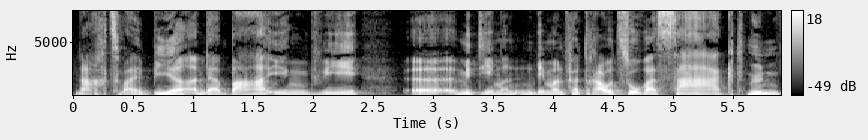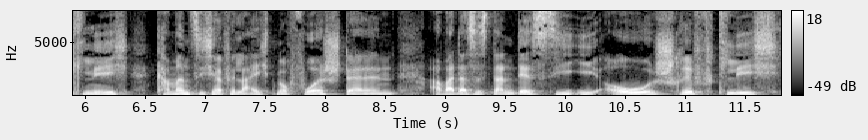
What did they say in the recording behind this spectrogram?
nach zwei Bier an der Bar irgendwie äh, mit jemandem, dem man vertraut, sowas sagt, mündlich, kann man sich ja vielleicht noch vorstellen. Aber dass es dann der CEO schriftlich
